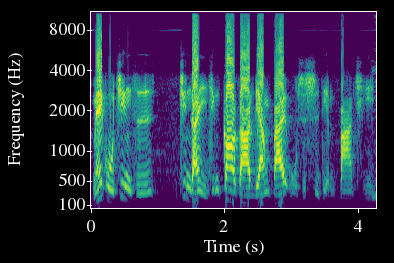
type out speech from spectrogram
每股净值竟然已经高达两百五十四点八七，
